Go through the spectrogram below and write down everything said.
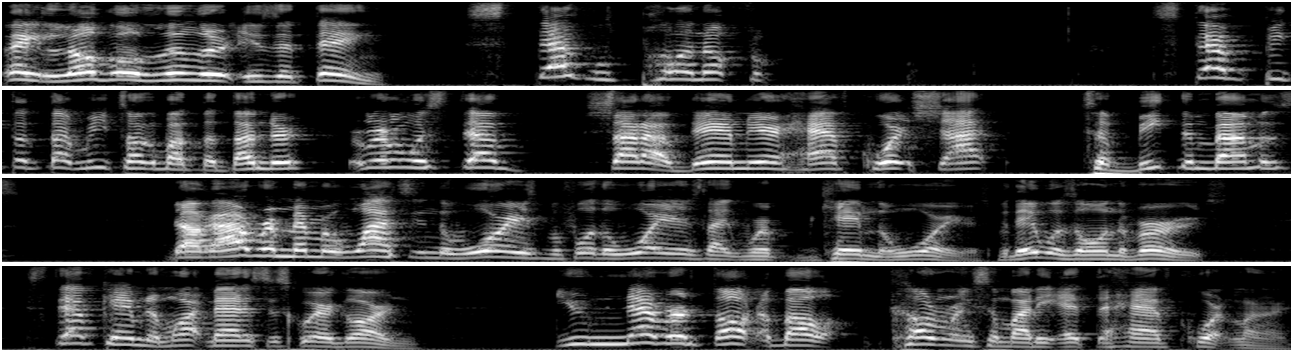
like logo Lillard is a thing. Steph was pulling up from. Steph beat the Thunder. We talk about the Thunder. Remember when Steph shot out damn near half court shot to beat them Bombers? Dog, I remember watching the Warriors before the Warriors like were became the Warriors, but they was on the verge. Steph came to Mark Madison Square Garden. You never thought about covering somebody at the half court line.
